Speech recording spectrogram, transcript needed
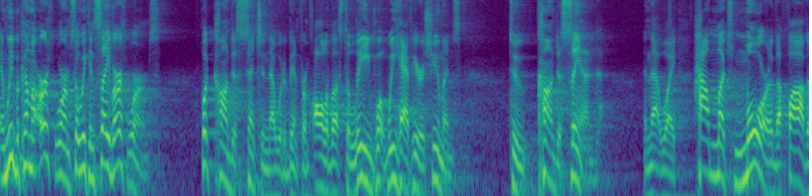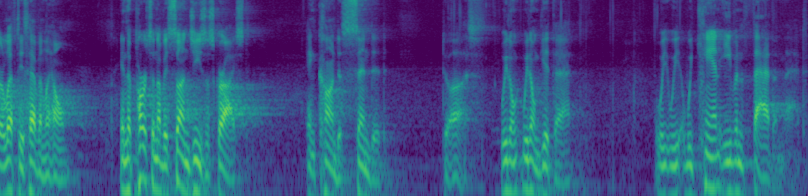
And we become an earthworm so we can save earthworms. What condescension that would have been from all of us to leave what we have here as humans to condescend in that way. How much more the Father left his heavenly home in the person of his Son, Jesus Christ, and condescended to us. We don't, we don't get that. We, we, we can't even fathom that.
